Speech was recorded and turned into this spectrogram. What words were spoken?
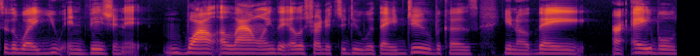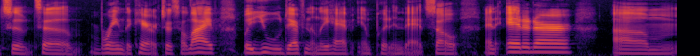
to the way you envision it while allowing the illustrator to do what they do because you know they are able to to bring the character to life but you will definitely have input in that. So an editor um,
